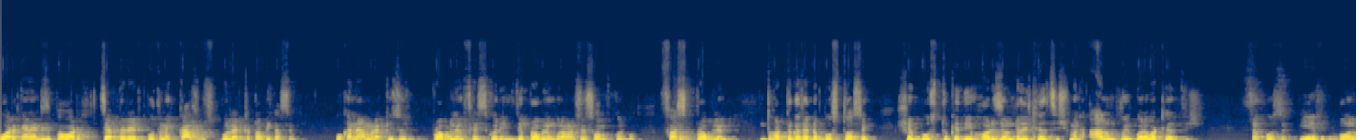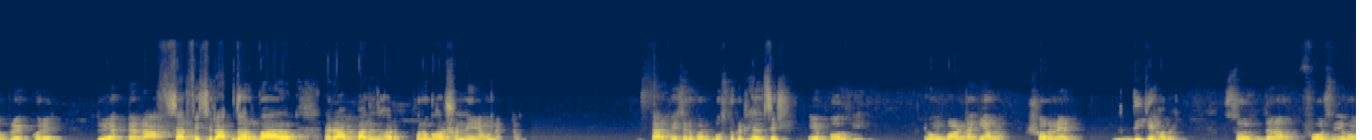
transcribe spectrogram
ওয়ার্ক এনার্জি পাওয়ার চ্যাপ্টারের প্রথমে কাজ বলে একটা টপিক আছে। ওখানে আমরা কিছু প্রবলেম ফেস করি, যে প্রবলেমগুলো আমরা সলভ করব। ফার্স্ট প্রবলেম ধর তোর কাছে একটা বস্তু আছে সে বস্তুকে তুই হরিজন্টালি ঠেলছিস মানে আনুভূমিক বরাবর ঠেলছিস। সাপোজ এফ বল প্রয়োগ করে তুই একটা রাফ সারফেস রাফ ধর বা রাফ বাদে ধর, কোনো ঘর্ষণ নেই এমন একটা সারফেসের উপর বস্তুকে ঠেলছিস এফ বল দিয়ে। এবং বলটা কী হবে? স্মরণের দিকে হবে। সো যেন ফোর্স এবং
